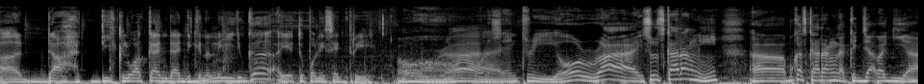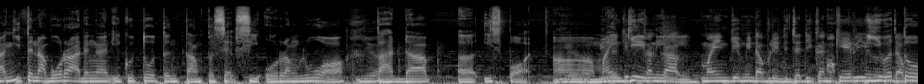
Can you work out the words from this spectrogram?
uh, dah dikeluarkan dan dikenali juga iaitu Polycentric. Alright. Century Alright So sekarang ni uh, Bukan sekarang lah Kejap lagi ya mm-hmm. Kita nak borak dengan Ikuto Tentang persepsi orang luar Ya. Terhadap uh, e-sport uh, bila Main game ni cakap Main game ni dah boleh dijadikan Oh, career iya, Dah betul.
